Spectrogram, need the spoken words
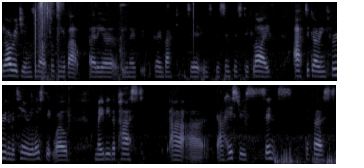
the origins. You know, I was talking about earlier. You know, going back into into the simplistic life after going through the materialistic world. Maybe the past, uh, uh, our history since the first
